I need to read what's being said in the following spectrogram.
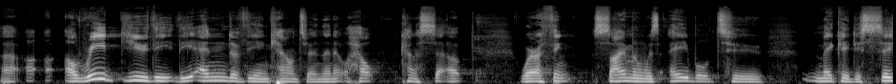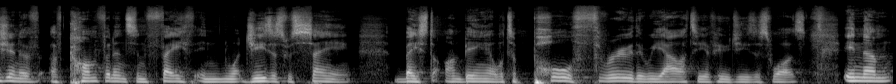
uh, I'll read you the, the end of the encounter, and then it will help kind of set up where I think Simon was able to make a decision of, of confidence and faith in what Jesus was saying based on being able to pull through the reality of who Jesus was. In, um,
